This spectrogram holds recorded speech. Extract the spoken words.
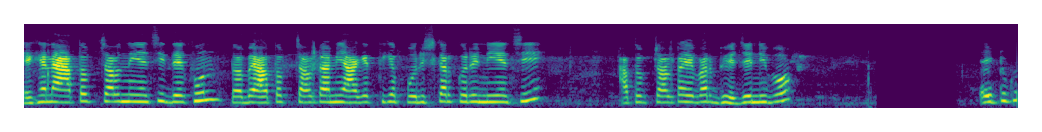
এখানে আতপ চাল নিয়েছি, দেখুন। তবে আতপ চালটা আমি আগের থেকে পরিষ্কার করে নিয়েছি। আতপ চালটা এবার ভেজে নিব। এইটুকু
